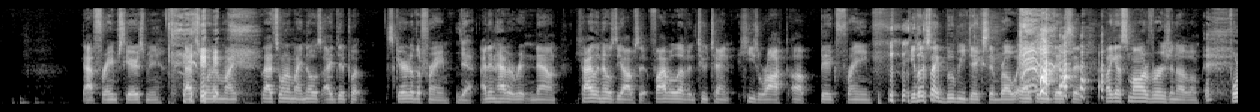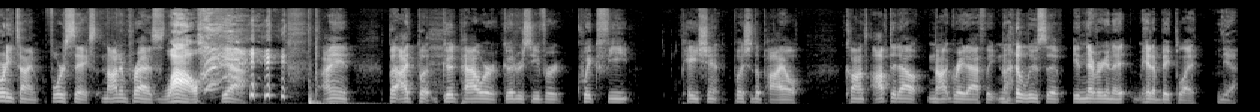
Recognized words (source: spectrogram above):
That frame scares me. That's one of my that's one of my notes. I did put scared of the frame. Yeah. I didn't have it written down. Kylin Hill's the opposite. 5'11", 210. He's rocked up, big frame. He looks like Boobie Dixon, bro. Anthony Dixon. Like a smaller version of him. 40 time, 4'6". Not impressed. Wow. Yeah. I mean, but I'd put good power, good receiver, quick feet, patient, push the pile. Kant opted out, not great athlete, not elusive. He's never going to hit a big play. yeah.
